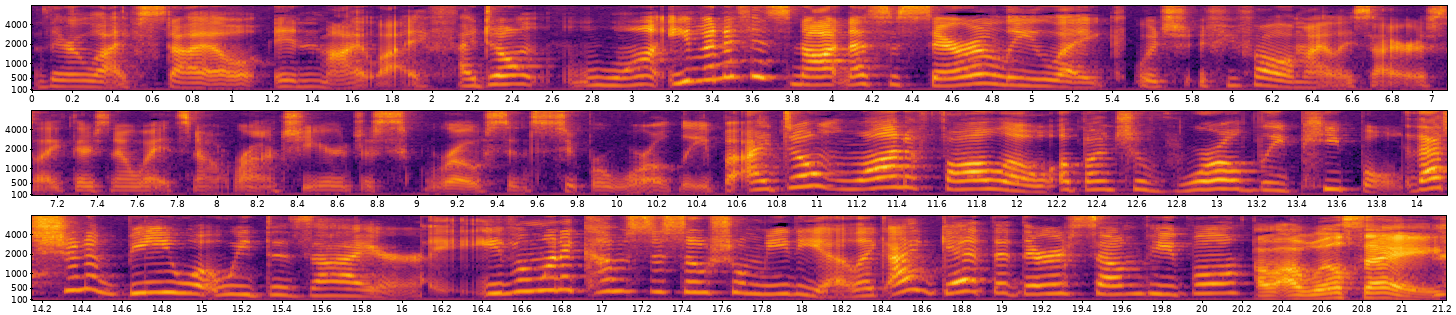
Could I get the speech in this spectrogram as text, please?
their lifestyle in my life. I don't want, even if it's not necessarily like, which if you follow Miley Cyrus, like, there's no way it's not raunchy or just gross and super worldly, but I don't want to follow a bunch of worldly people. That shouldn't be what we desire. Even when it comes to social media, like, I get that there are some people. I, I will say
